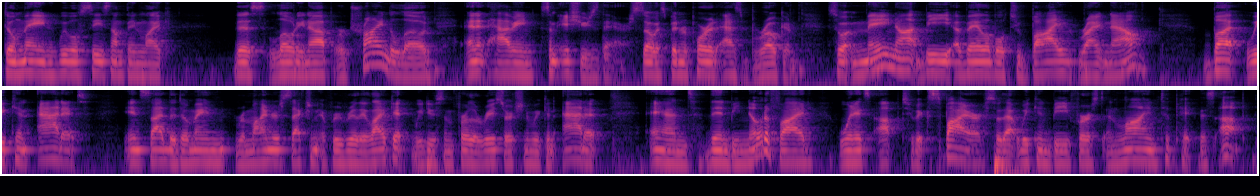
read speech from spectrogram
domain, we will see something like this loading up or trying to load and it having some issues there. So it's been reported as broken. So it may not be available to buy right now, but we can add it inside the domain reminders section if we really like it. We do some further research and we can add it and then be notified when it's up to expire so that we can be first in line to pick this up.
